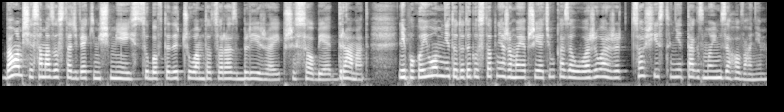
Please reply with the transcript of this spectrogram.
Bałam się sama zostać w jakimś miejscu, bo wtedy czułam to coraz bliżej, przy sobie, dramat. Niepokoiło mnie to do tego stopnia, że moja przyjaciółka zauważyła, że coś jest nie tak z moim zachowaniem.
